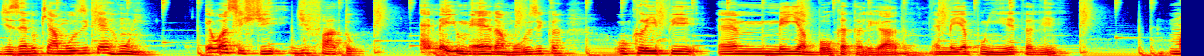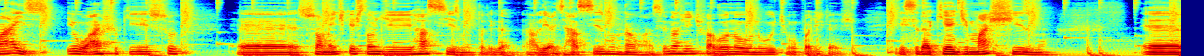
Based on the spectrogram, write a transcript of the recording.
dizendo que a música é ruim. Eu assisti, de fato, é meio merda a música. O clipe é meia boca, tá ligado? É meia punheta ali. Mas eu acho que isso é somente questão de racismo, tá ligado? Aliás, racismo não. Racismo a gente falou no, no último podcast. Esse daqui é de machismo é,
